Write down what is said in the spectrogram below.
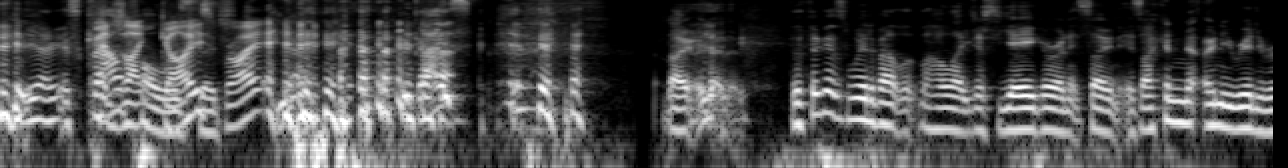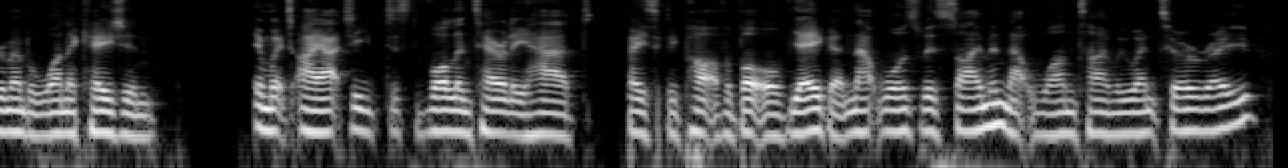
it's Ben's like, Calpol guys, the- right? guys. Like the thing that's weird about the whole like just Jaeger on its own is I can only really remember one occasion in which I actually just voluntarily had basically part of a bottle of Jaeger, and that was with Simon. That one time we went to a rave.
